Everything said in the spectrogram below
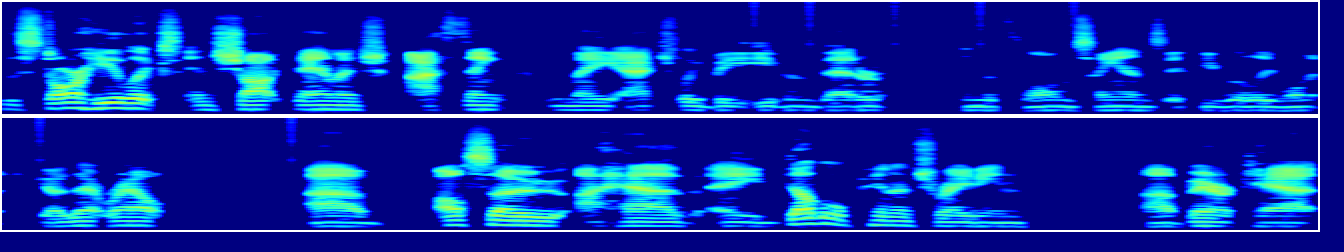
the Star Helix and shock damage, I think, may actually be even better in the clone's hands if you really wanted to go that route. Uh, also, I have a double penetrating uh, Bearcat,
